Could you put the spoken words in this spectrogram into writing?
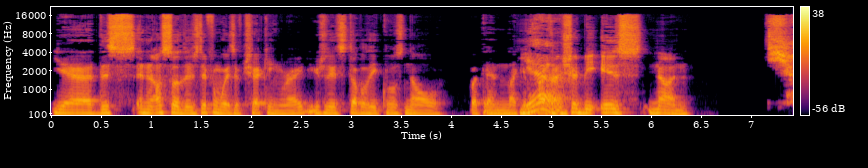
yeah, this and also there's different ways of checking, right? Usually it's double equals null, but then like in yeah. Python should be is none. Yeah,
